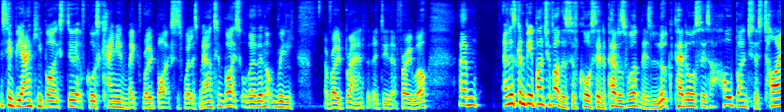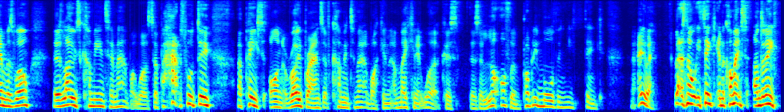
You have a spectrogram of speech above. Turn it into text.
We've seen Bianchi bikes do it. Of course, Canyon make road bikes as well as mountain bikes, although they're not really a road brand, but they do that very well. Um, and there's going to be a bunch of others, of course, in the pedals world. There's Look pedals, there's a whole bunch, there's Time as well. There's loads coming into the mountain bike world. So perhaps we'll do a piece on road brands that have come into mountain biking and making it work, because there's a lot of them, probably more than you think. Anyway, let us know what you think in the comments underneath.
